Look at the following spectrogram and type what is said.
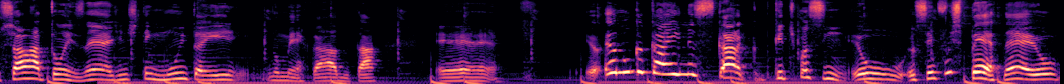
charlatões, né, a gente tem muito aí no mercado, tá, é, eu, eu nunca caí nesses caras, porque tipo assim, eu, eu sempre fui esperto, né, eu,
